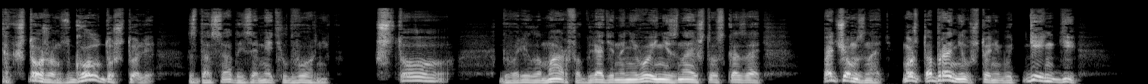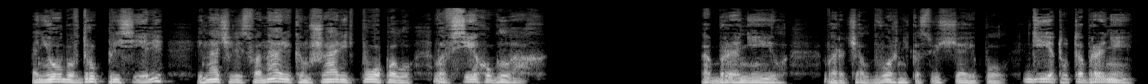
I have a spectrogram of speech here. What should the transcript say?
Так что же он, с голоду, что ли? С досадой заметил дворник. Что? — говорила Марфа, глядя на него и не зная, что сказать. Почем знать? Может, обронил что-нибудь? Деньги? Они оба вдруг присели и начали с фонариком шарить по полу во всех углах. «Обронил!» — ворчал дворник, освещая пол. «Где тут обронить?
